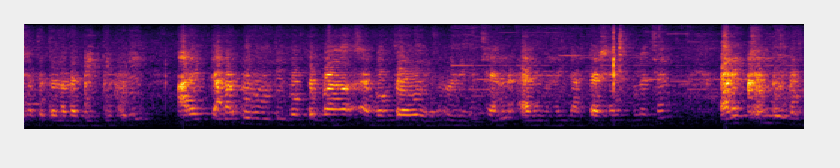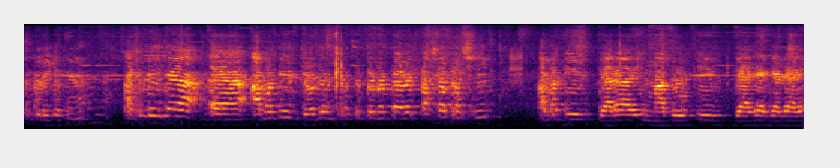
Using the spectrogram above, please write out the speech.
সচেতনতা বৃদ্ধি করি। আরেকটা আমার পূর্ববর্তী বক্তব্য বক্তব্য লিখেছেন ডাক্তার সাহেব বলেছেন, অনেক সুন্দর বক্তব্য রেখেছেন। আসলে এটা আমাদের জন সচেতনতার পাশাপাশি আমাদের যারা এই মাদকের জায়গায় জায়গায়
